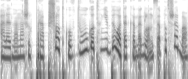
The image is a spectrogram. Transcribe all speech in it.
ale dla naszych praprzodków długo to nie była taka nagląca potrzeba.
